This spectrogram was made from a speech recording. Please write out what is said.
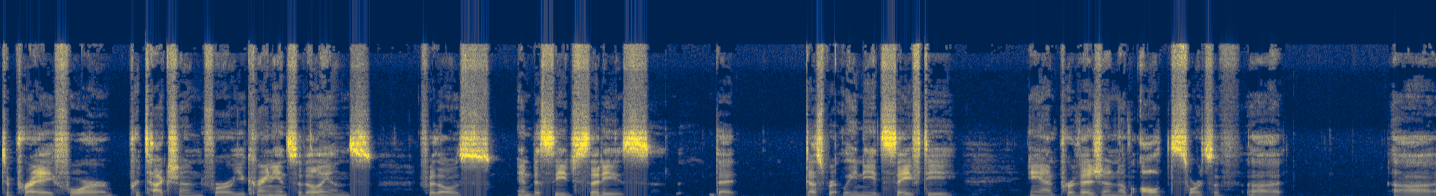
to pray for protection for Ukrainian civilians, for those in besieged cities that desperately need safety and provision of all sorts of uh, uh,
